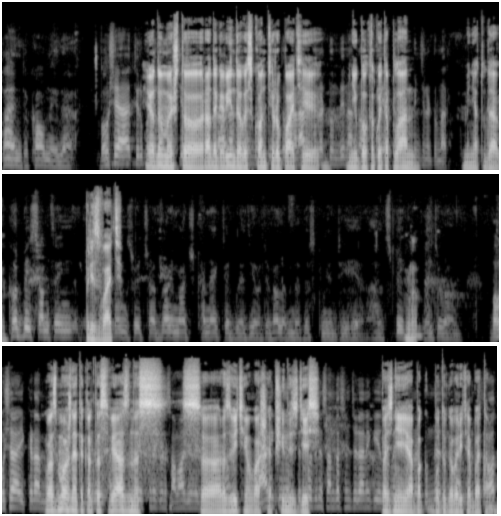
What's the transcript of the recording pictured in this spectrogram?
I. Я думаю, что Рада Гавинда в Искон Тирупати, у них был какой-то план меня туда призвать. Возможно, это как-то связано с, с развитием вашей общины здесь. Позднее я буду говорить об этом.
